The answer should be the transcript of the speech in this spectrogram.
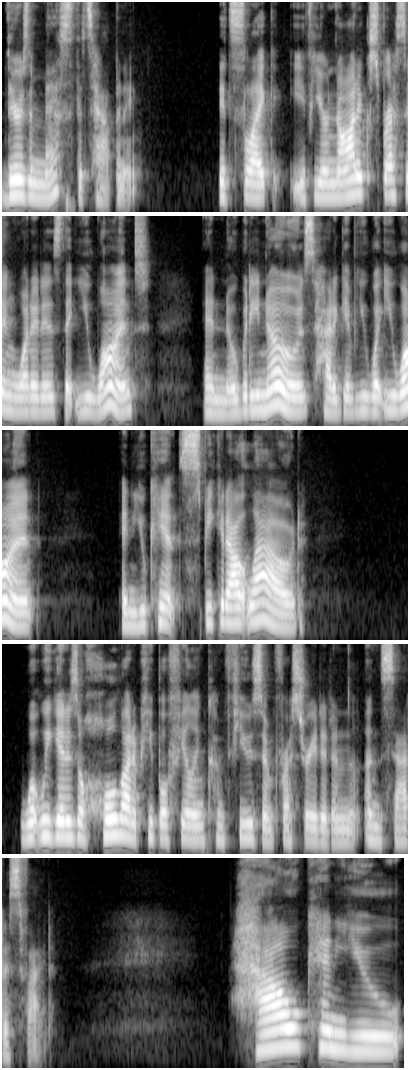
there's a mess that's happening. It's like if you're not expressing what it is that you want and nobody knows how to give you what you want, and you can't speak it out loud, what we get is a whole lot of people feeling confused and frustrated and unsatisfied. How can you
